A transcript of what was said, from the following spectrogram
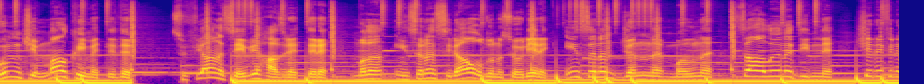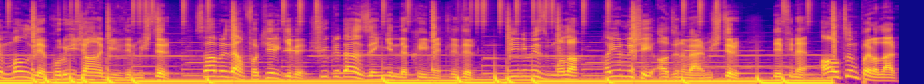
Bunun için mal kıymetlidir. Süfyan-ı Sevri Hazretleri malın insanın silahı olduğunu söyleyerek insanın canını, malını, sağlığını, dinini, şerefini mal ile koruyacağını bildirmiştir. Sabreden fakir gibi şükreden zengin de kıymetlidir. Dinimiz mala hayırlı şey adını vermiştir. Define altın paralar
